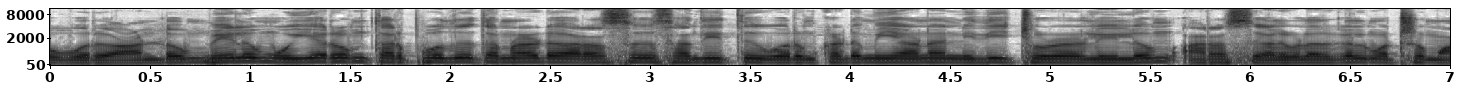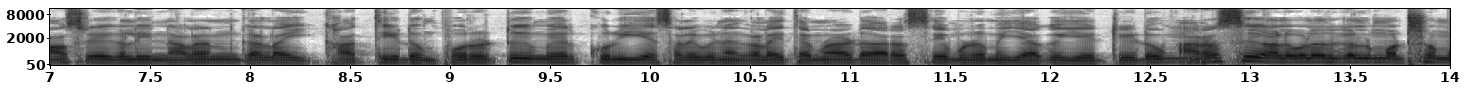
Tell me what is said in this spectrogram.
ஒவ்வொரு ஆண்டும் மேலும் உயரும். தற்போது தமிழ்நாடு அரசு சந்தித்து வரும் கடுமையான நிதி சூழலிலும் அரசு அலுவலர்கள் மற்றும் ஆசிரியர்களின் நலன்களை காத்திடும் பொருட்டு மேற்கூறிய செலவினங்களை தமிழ்நாடு அரசே முழுமையாக ஏற்றிடும். அரசு அலுவலர்கள் மற்றும்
